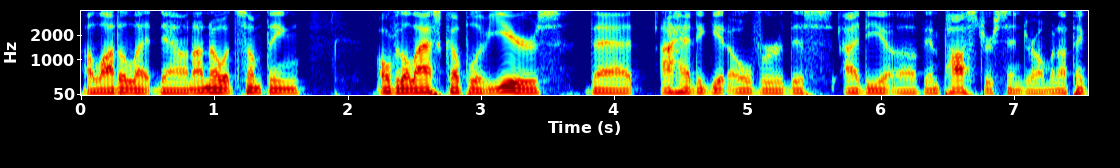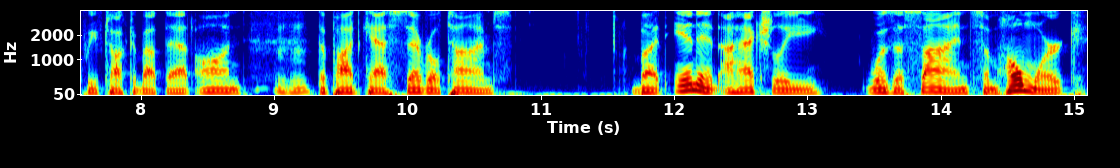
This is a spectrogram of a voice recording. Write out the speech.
a lot of letdown. I know it's something over the last couple of years that I had to get over this idea of imposter syndrome. And I think we've talked about that on mm-hmm. the podcast several times. But in it, I actually was assigned some homework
